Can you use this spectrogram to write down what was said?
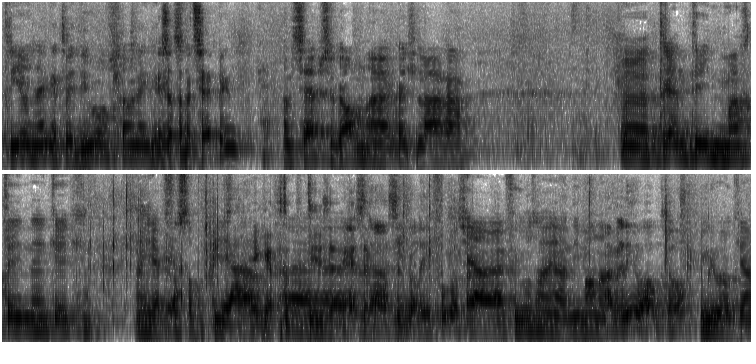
trio's, denk ik, en twee duo's of zo, denk ik. Is dat er met Sepp in? Seb, Sagan, eh Cancellara. Eh, Trentin, Martin, denk ik. En je hebt vast op papier Ja, staan. ik heb het op papier Eh, staan. Ik heb het Ja, wel in voetbal. Ja, en Fuglsang, ja, die mannen. Maar we Leeuw ook, toch? Nu ook, ja.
